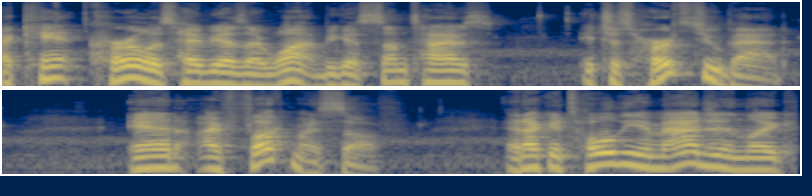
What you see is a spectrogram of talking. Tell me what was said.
I can't curl as heavy as I want because sometimes it just hurts too bad. And I fucked myself. And I could totally imagine, like,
